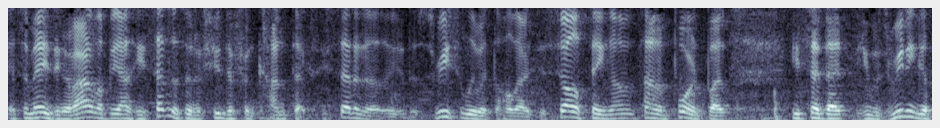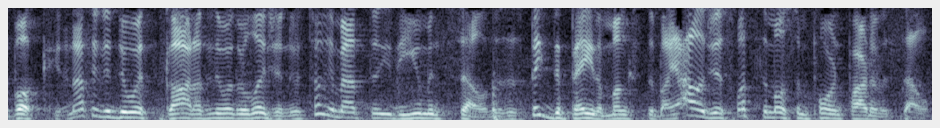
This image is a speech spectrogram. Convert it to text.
it's amazing. He says this in a few different contexts. He said it uh, this recently with the whole Eretz Yisrael thing. Uh, it's not important, but he said that he was reading a book, nothing to do with God, nothing to do with religion. He was talking about the, the human cell. There's this big debate amongst the biologists. What's the most important part of a cell?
